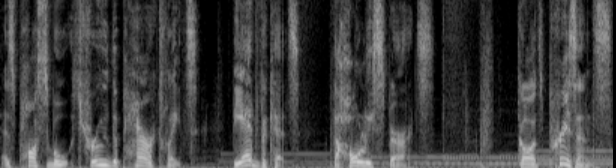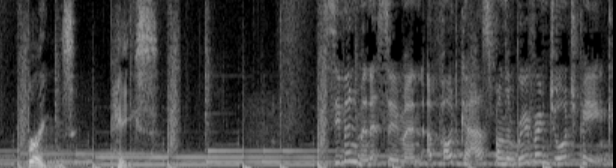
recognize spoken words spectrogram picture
is possible through the Paracletes, the Advocates, the Holy Spirits. God's presence brings peace. Seven Minute Sermon, a podcast from the Reverend George Pink.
